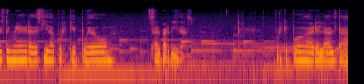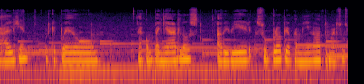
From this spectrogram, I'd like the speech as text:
estoy muy agradecida porque puedo salvar vidas. porque puedo dar el alta a alguien, porque puedo acompañarlos a vivir su propio camino, a tomar sus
